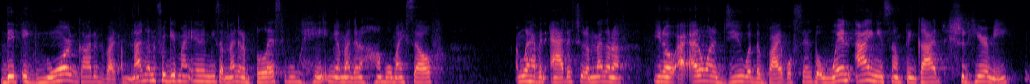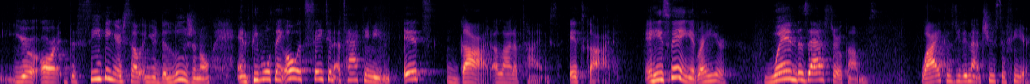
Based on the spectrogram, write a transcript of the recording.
They've ignored God's advice. I'm not going to forgive my enemies. I'm not going to bless people who hate me. I'm not going to humble myself. I'm going to have an attitude. I'm not going to you know, I, I don't want to do what the Bible says, but when I need something, God should hear me. You are deceiving yourself and you're delusional. And people think, oh, it's Satan attacking me. It's God a lot of times. It's God. And he's saying it right here. When disaster comes. Why? Because you did not choose to fear.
